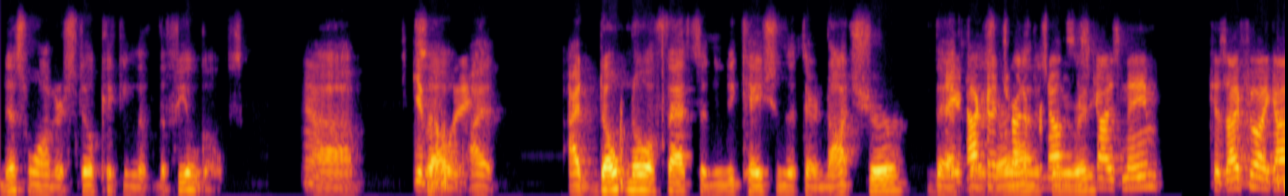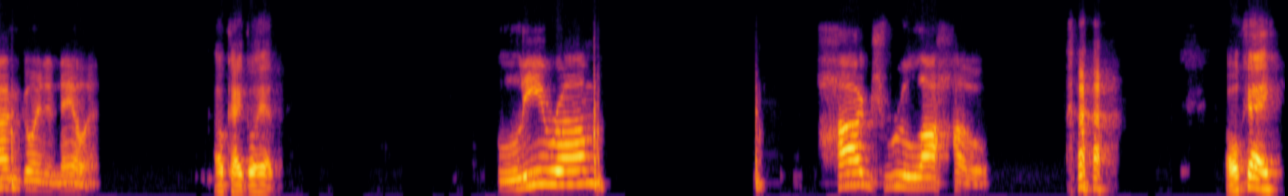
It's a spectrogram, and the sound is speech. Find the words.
Niswander still kicking the, the field goals. Yeah. Uh, so I I don't know if that's an indication that they're not sure that you're not going to try to pronounce this guy's name because I feel like I'm going to nail it. Okay, go ahead. Lirim Hajrullahu. okay.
